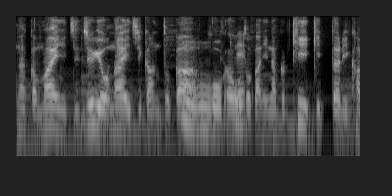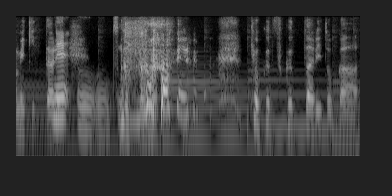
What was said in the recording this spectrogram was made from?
なんか毎日授業ない時間とか、うんうん。放課後とかになんか木切ったり紙切ったり、ねうんうん作っ 曲作ったりとか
